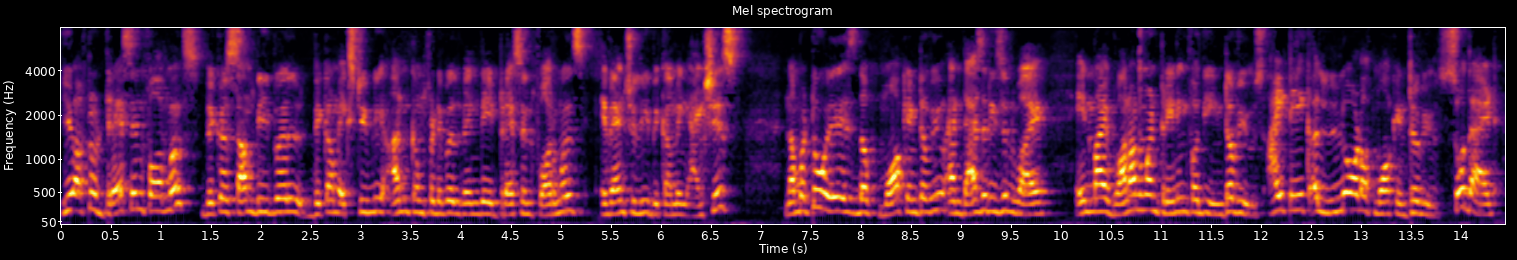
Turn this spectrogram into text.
you have to dress in formals because some people become extremely uncomfortable when they dress in formals, eventually becoming anxious. Number two is the mock interview, and that's the reason why in my one on one training for the interviews, I take a lot of mock interviews so that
